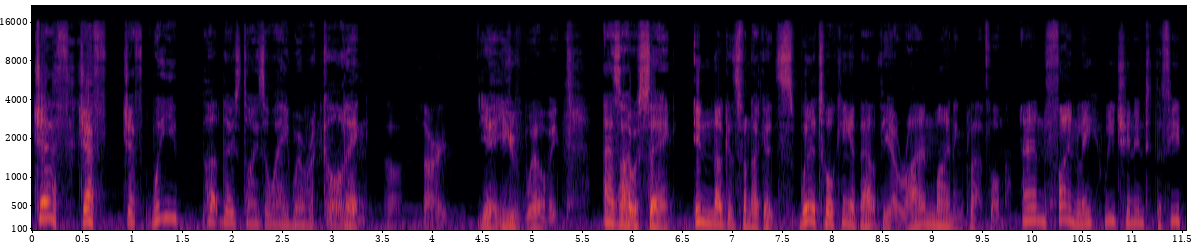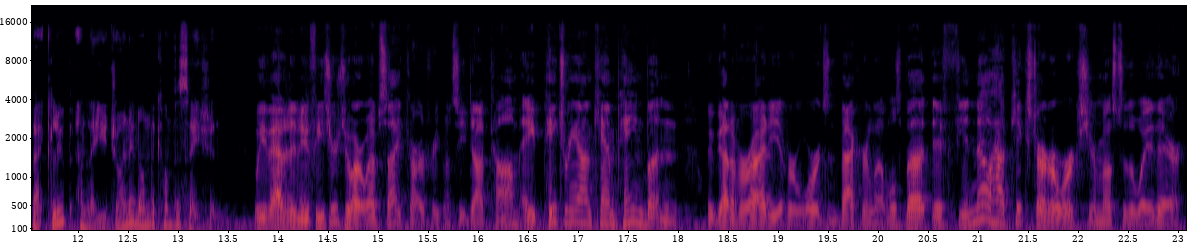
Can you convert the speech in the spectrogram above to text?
Jeff, Jeff, Jeff, will you put those toys away? We're recording. Oh, sorry. Yeah, you will be. As I was saying, in Nuggets for Nuggets, we're talking about the Orion mining platform. And finally, we tune into the feedback loop and let you join in on the conversation. We've added a new feature to our website, guardfrequency.com, a Patreon campaign button. We've got a variety of rewards and backer levels, but if you know how Kickstarter works, you're most of the way there.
